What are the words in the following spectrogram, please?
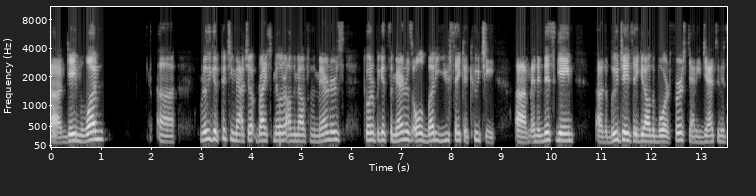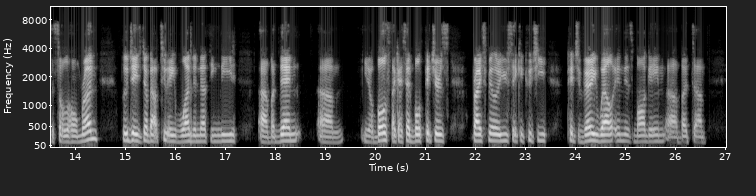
Uh, game one, uh, really good pitching matchup. Bryce Miller on the mound for the Mariners, going up against the Mariners' old buddy Yusei Kikuchi. Um, and in this game, uh, the Blue Jays they get on the board first. Danny Jansen hits a solo home run. Blue Jays jump out to a one to nothing lead, uh, but then um, you know both like I said both pitchers, Bryce Miller, Yusei Kikuchi, pitch very well in this ball game. Uh, but um,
